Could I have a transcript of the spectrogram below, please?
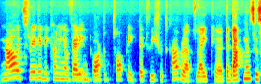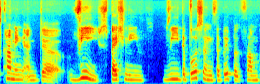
now it's really becoming a very important topic that we should cover up. Like uh, the darkness is coming, and uh, we, especially we, the persons, the people from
